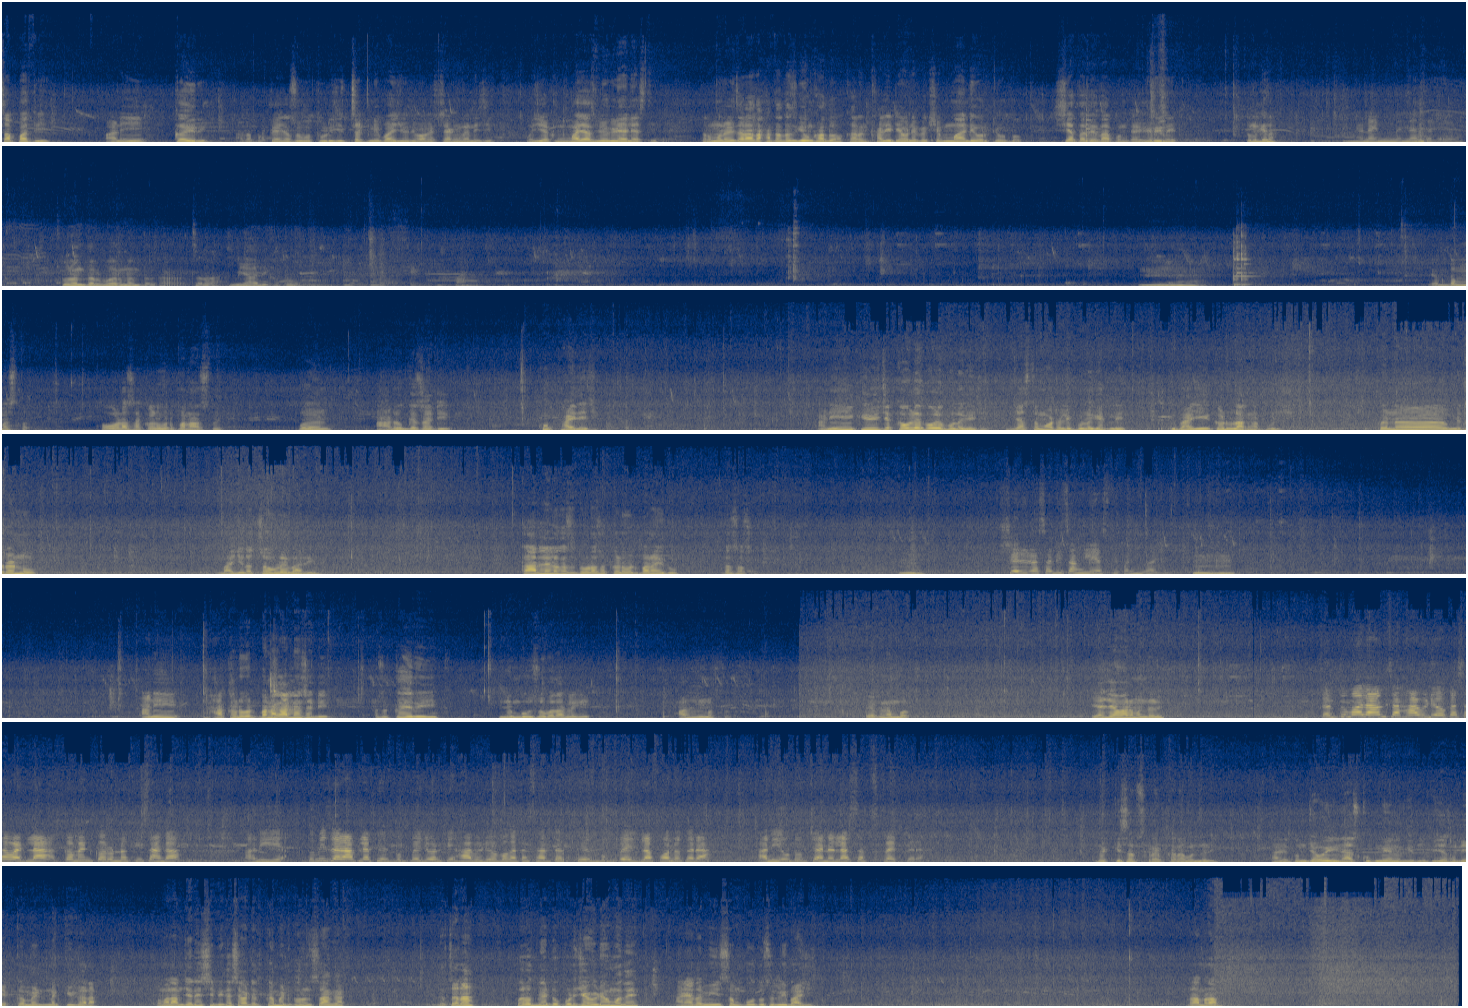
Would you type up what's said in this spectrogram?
चपाती आणि कैरी. आता फक्त त्याच्यासोबत थोडीशी चटणी पाहिजे होती बघा शेंगदाण्याची. म्हणजे एक मजाच वेगळी आली असती. तर मंडळी चला आता हातातच घेऊन खातो कारण खाली ठेवण्यापेक्षा मांडीवर ठेवतो. शेतात येत आपण काय घरी नाहीत. तुला की ना? तू नंतर बरं नंतर खा. चला मी आधी खातो. एकदम मस्त. थोडासा कळवटपणा असतो पण आरोग्यासाठी खूप फायद्याची. आणि केळीचे कवळे कवळे फुलं घ्यायची. जास्त मोठाली फुलं घेतली की भाजी कडू लागणार थोडीशी. पण मित्रांनो भाजीला चवलंय भारी कारल्याला कसं थोडासा कडवटपणा येतो तसाच. हम्म. शरीरासाठी चांगली असते पण ही भाजी. हम्म, हम्म. आणि हा कडवटपणा घालण्यासाठी असं कैरी लिंबू सोबत असलं की अजून मस्त. एक नंबर. या जेवायला मंडळी. तर तुम्हाला आमचा हा व्हिडिओ कसा वाटला कमेंट करून नक्की सांगा. आणि तुम्ही जर आपल्या फेसबुक पेजवरती हा व्हिडिओ बघत असाल तर फेसबुक पेजला फॉलो करा आणि यूट्यूब चॅनलला सबस्क्राईब करा. नक्की सबस्क्राईब करा मंडळी. आणि तुमच्या वहिनीने आज खूप मेहनत घेतली. तिच्यासाठी एक कमेंट नक्की करा. तुम्हाला आमच्या रेसिपी कशा वाटतात कमेंट करून सांगा. तर चला परत भेटू पुढच्या व्हिडिओमध्ये. आणि आता मी संपवतो सगळी भाजी. राम राम.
